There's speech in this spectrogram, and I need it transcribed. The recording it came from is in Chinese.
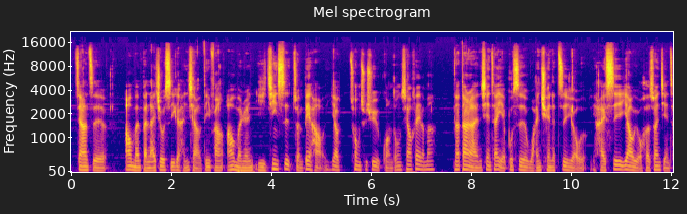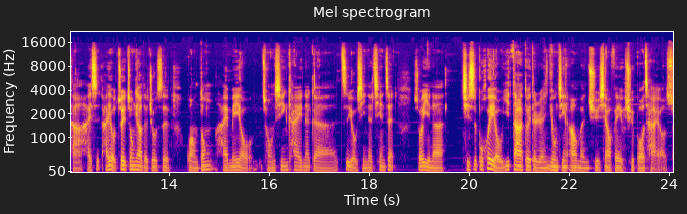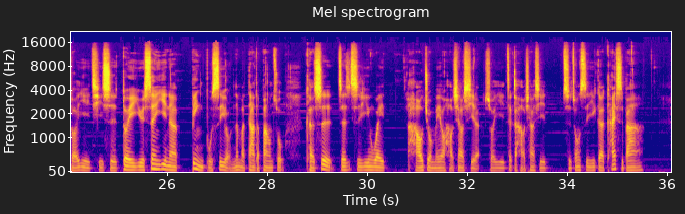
这样子，澳门本来就是一个很小的地方，澳门人已经是准备好要冲出去广东消费了吗？那当然，现在也不是完全的自由，还是要有核酸检查，还是还有最重要的就是广东还没有重新开那个自由行的签证，所以呢。其实不会有一大堆的人涌进澳门去消费、去博彩哦，所以其实对于生意呢，并不是有那么大的帮助。可是这是因为好久没有好消息了，所以这个好消息始终是一个开始吧。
